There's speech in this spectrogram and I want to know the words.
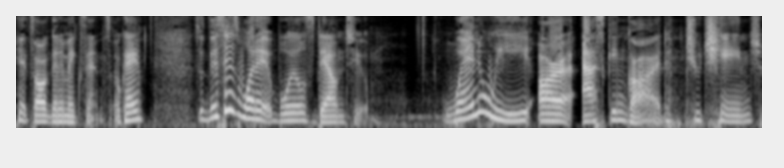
It's all going to make sense, okay? So this is what it boils down to. When we are asking God to change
